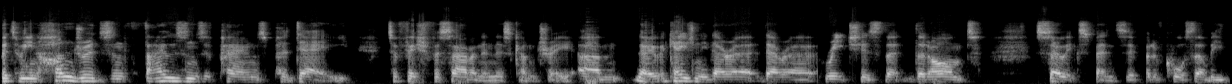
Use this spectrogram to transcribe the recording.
between hundreds and thousands of pounds per day to fish for salmon in this country. Um, occasionally there are there are reaches that that aren't so expensive, but of course they'll be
